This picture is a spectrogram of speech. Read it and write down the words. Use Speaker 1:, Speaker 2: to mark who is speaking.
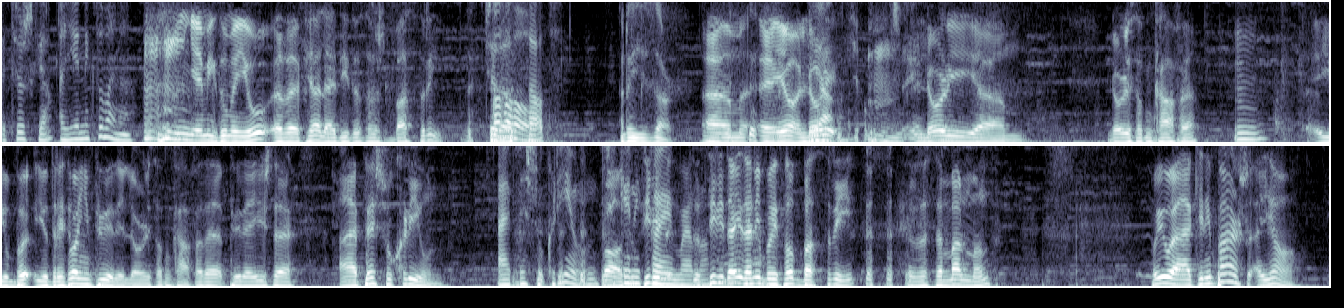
Speaker 1: E
Speaker 2: ç'është kjo?
Speaker 3: A jeni këtu me ne?
Speaker 1: Jemi këtu me ju dhe fjala e ditës është Basri.
Speaker 2: Çfarë do të
Speaker 3: oh.
Speaker 2: thotë?
Speaker 4: Regjisor.
Speaker 1: Ehm, e jo, Lori. Lori, ehm, Lori sot në kafe.
Speaker 2: Mm.
Speaker 1: Iu bë, iu drejtua një pyetje Lori sot në kafe dhe pyetja ishte a e pe Shukriun?
Speaker 2: A e pe Shukriun?
Speaker 1: Po,
Speaker 2: keni këto emra.
Speaker 1: Të cilit ai tani po i thot Basri, sepse s'e mban mend. Po ju a keni parë? Jo.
